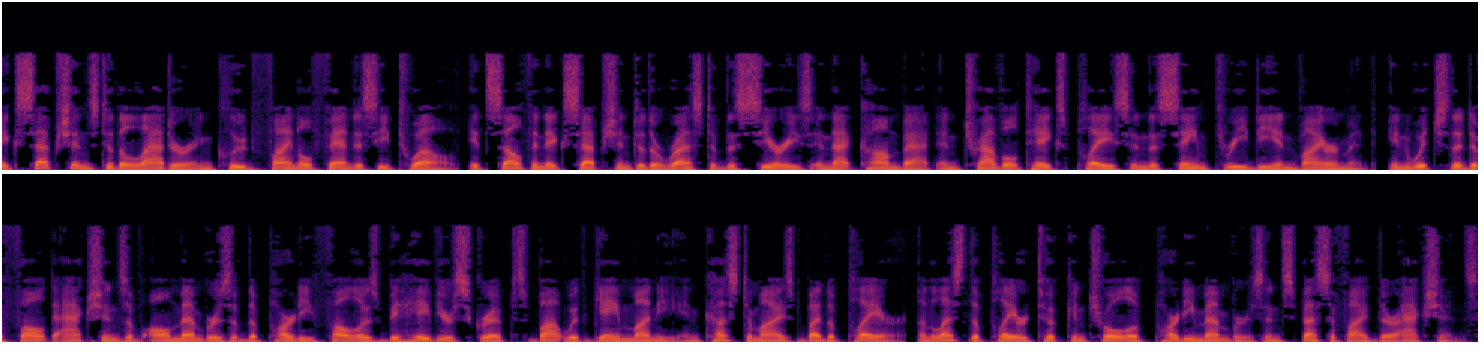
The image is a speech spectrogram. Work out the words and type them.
Exceptions to the latter include Final Fantasy XII itself an exception to the rest of the series in that combat and travel takes place in the same 3D environment, in which the default actions of all members of the party follows behavior scripts bought with game money and customized by the player, unless the player took control of party members and specified their actions.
